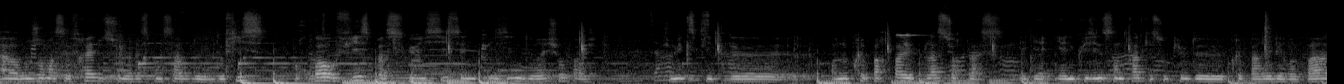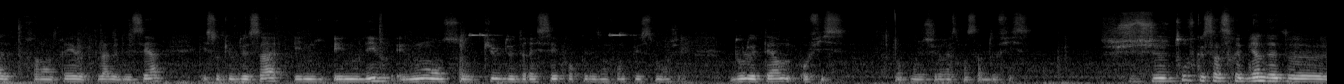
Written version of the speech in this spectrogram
Alors, bonjour, moi c'est Fred, je suis le responsable d'office. Pourquoi office Parce que ici c'est une cuisine de réchauffage. Je m'explique. on ne prépare pas les plats sur place. Il y, a, une cuisine centrale qui s'occupe de préparer les repas, faire l'entrée, le plat, le dessert. Ils s'occupent de ça et nous, et nous livrent. Et nous, on s'occupe de dresser pour que les enfants puissent manger. D'où le terme office. Donc moi je suis le responsable d'office. Je trouve que ça serait bien d'être euh,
